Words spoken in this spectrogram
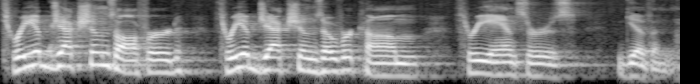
Three objections offered, three objections overcome, three answers given.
